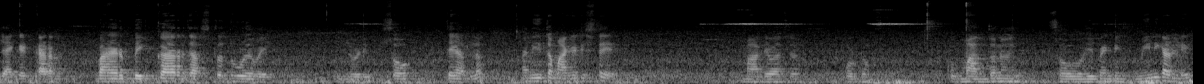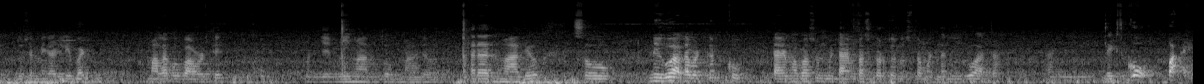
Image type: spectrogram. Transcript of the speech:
जॅकेट कारण बाहेर बेकार जास्त धुळे होईल बाई. सो ते घातलं. आणि इथं मागे दिसते महादेवाचं फोटो खूप मानतो ना मी. सो ही पेंटिंग मी नाही काढली दुसऱ्यांनी काढली बट मला खूप आवडते. खूप. म्हणजे मी मानतो महादेवाला. अरे अरे महादेव. सो निघू आता पटकन. खूप टायमापासून मी टाइमपास करतो नुसतं म्हटलं निघू आता. आणि लेट्स गो बाय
